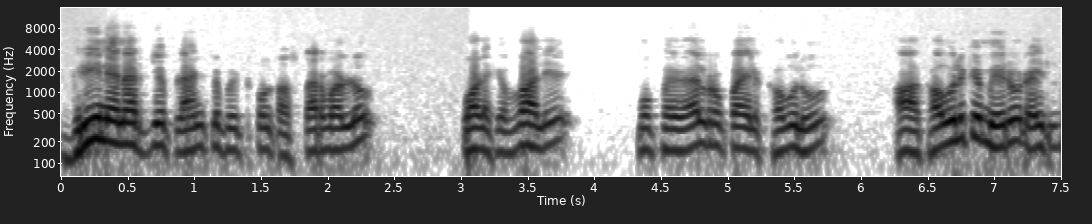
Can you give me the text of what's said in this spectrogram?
గ్రీన్ ఎనర్జీ ప్లాంట్లు పెట్టుకుంటూ వస్తారు వాళ్ళు. వాళ్ళకి ఇవ్వాలి ముప్పై వేల రూపాయల కవులు. ఆ కవులకి మీరు రైతుల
